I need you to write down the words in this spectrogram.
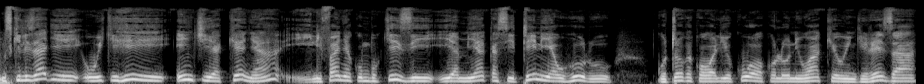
Msikilizaji, wiki hii nchi ya Kenya ilifanya kumbukizi ya miaka 60 ya uhuru kutoka kwa waliokuwa wakoloni wake Uingereza,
